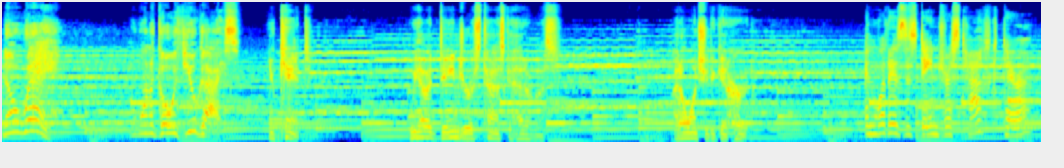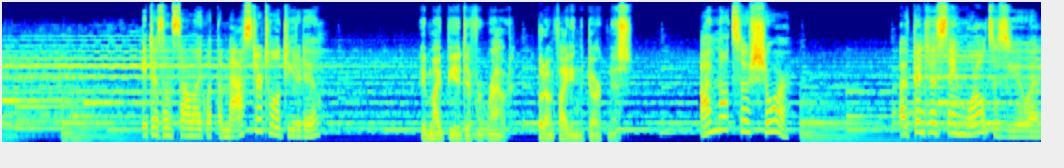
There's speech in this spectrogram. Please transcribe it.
No way! I want to go with you guys. You can't. We have a dangerous task ahead of us. I don't want you to get hurt. And what is this dangerous task, Terra? It doesn't sound like what the Master told you to do. It might be a different route, but I'm fighting the darkness. I'm not so sure. I've been to the same worlds as you, and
